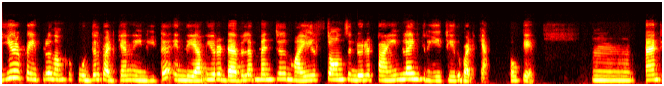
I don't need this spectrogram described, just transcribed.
ഈ ഒരു പേപ്പർ നമുക്ക് കൂടുതൽ പഠിക്കാൻ വേണ്ടിയിട്ട് എന്ത് ചെയ്യാം? ഈ ഒരു ഡെവലപ്മെന്റൽ മൈൽ സ്റ്റോൺസിന്റെ ഒരു ടൈം ലൈൻ ക്രിയേറ്റ് ചെയ്ത് പഠിക്കാം. ഓക്കെ ആൻഡ്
